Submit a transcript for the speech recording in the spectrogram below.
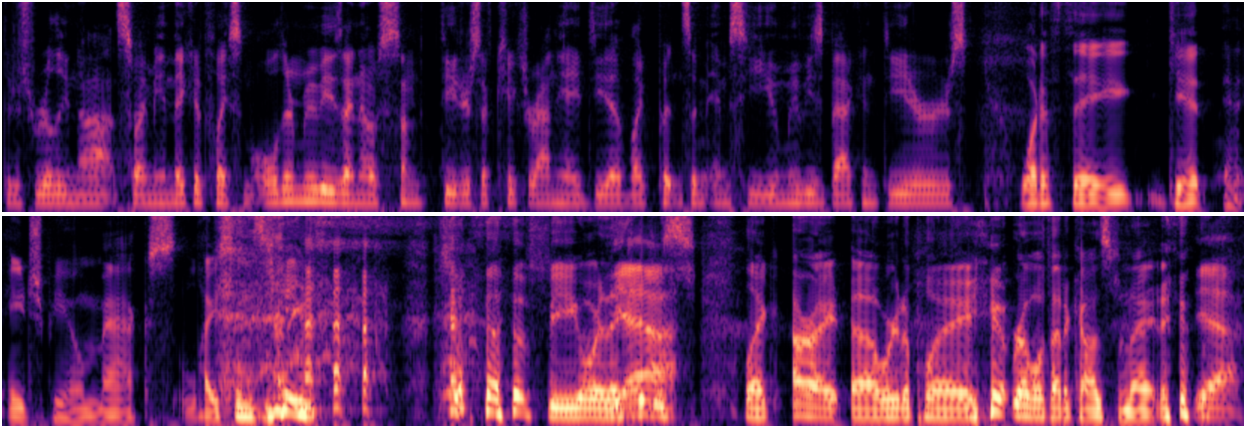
There's really not. So I mean, they could play some older movies. I know some theaters have kicked around the idea of like putting some MCU movies back in theaters. What if they get an HBO Max licensing fee where they Yeah. can just like, all right, uh, we're gonna play Rebel Without a Cause tonight. Yeah,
